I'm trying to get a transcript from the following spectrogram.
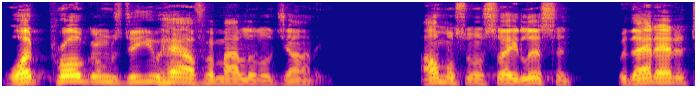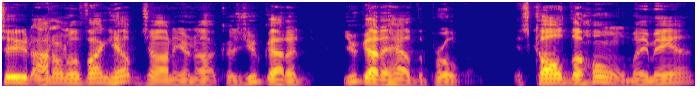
What programs do you have for my little Johnny? I almost want to say, listen, with that attitude, I don't know if I can help Johnny or not because you gotta you gotta have the program. It's called the home, amen.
